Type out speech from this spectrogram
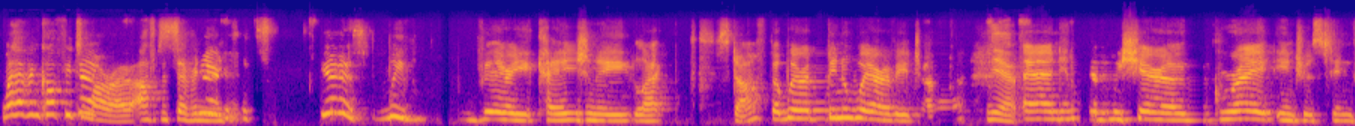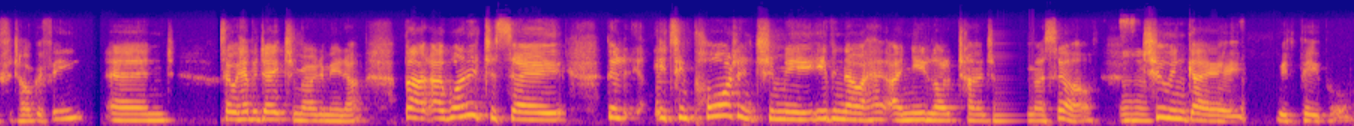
We're having coffee tomorrow after seven Yeah. years. Yes, we very occasionally like stuff, but we've been aware of each other. Yeah. And we share a great interest in photography. And so we have a date tomorrow to meet up. But I wanted to say that it's important to me, even though I, ha- I need a lot of time to myself, mm-hmm. to engage with people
